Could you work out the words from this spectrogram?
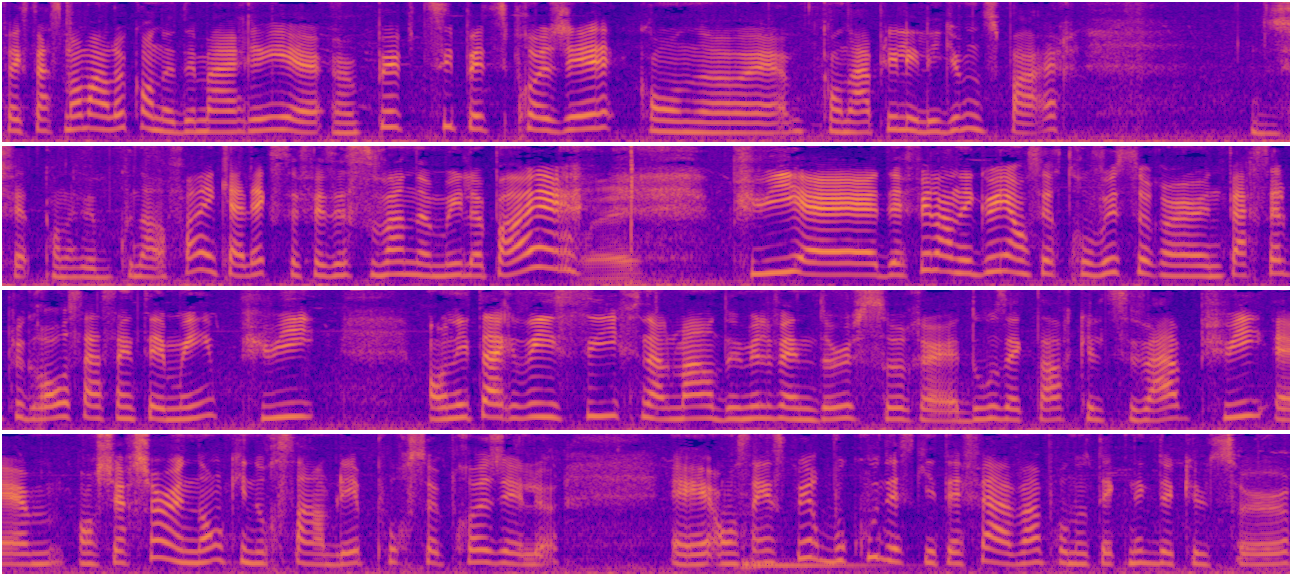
Fait que c'est à ce moment-là qu'on a démarré un petit, petit projet qu'on a, qu'on a appelé les légumes du père du fait qu'on avait beaucoup d'enfants et qu'Alex se faisait souvent nommer le père. Puis, euh, de fil en aiguille, on s'est retrouvés sur une parcelle plus grosse à Saint-Aimé. Puis, on est arrivé ici finalement en 2022 sur 12 euh, hectares cultivables. Puis, euh, on cherchait un nom qui nous ressemblait pour ce projet-là. On s'inspire beaucoup de ce qui était fait avant pour nos techniques de culture.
